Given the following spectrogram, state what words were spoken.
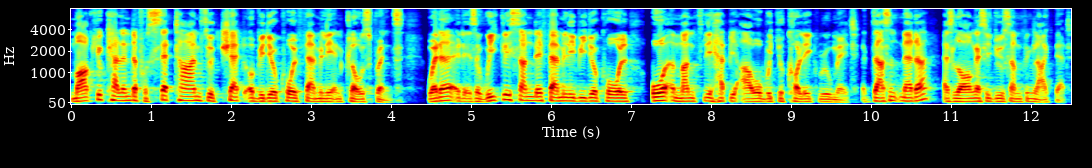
Mark your calendar for set times you'll chat or video call family and close friends whether it is a weekly Sunday family video call or a monthly happy hour with your colleague roommate. It doesn't matter as long as you do something like that.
